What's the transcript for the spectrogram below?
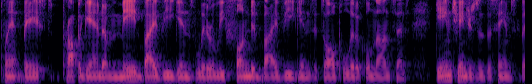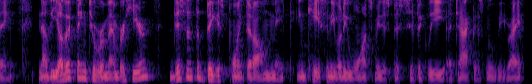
plant-based propaganda made by vegans, literally funded by vegans. It's all political nonsense. Game Changers is the same thing. Now, the other thing to remember here, this is the biggest point that I'll make in case anybody wants me to specifically attack this movie, right?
